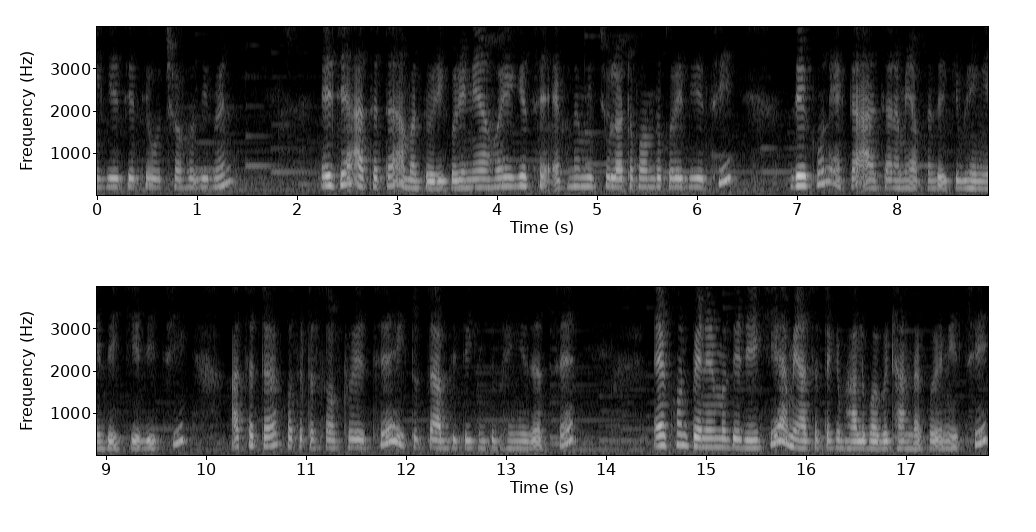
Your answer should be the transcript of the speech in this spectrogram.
এগিয়ে যেতে উৎসাহ দিবেন। এই যে আচারটা আমার তৈরি করে নেওয়া হয়ে গেছে, এখন আমি চুলাটা বন্ধ করে দিয়েছি। দেখুন, একটা আচার আমি আপনাদেরকে ভেঙে দেখিয়ে দিচ্ছি। আচারটা কতটা সফট হয়েছে, একটু চাপ দিতে কিন্তু ভেঙে যাচ্ছে। এখন প্যানের মধ্যে রেখে আমি আচারটাকে ভালোভাবে ঠান্ডা করে নিচ্ছি।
